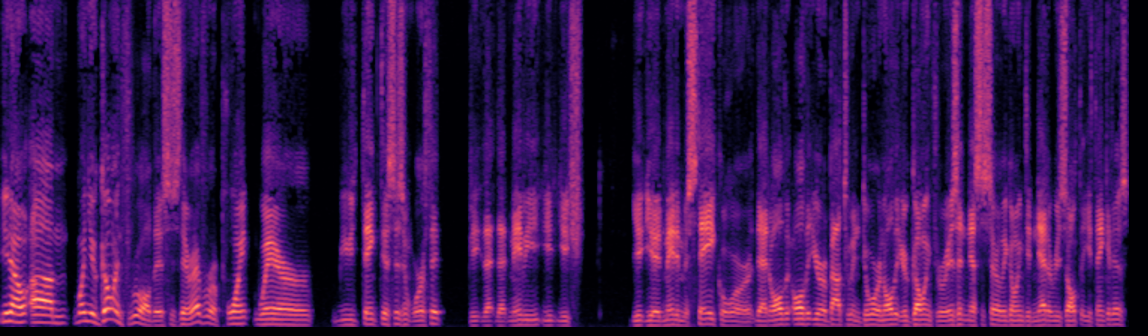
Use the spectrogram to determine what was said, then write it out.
You know, um, when you're going through all this, is there ever a point where you think this isn't worth it? That that maybe you you, sh- you, you had made a mistake, or that all that all that you're about to endure and all that you're going through isn't necessarily going to net a result that you think it is?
